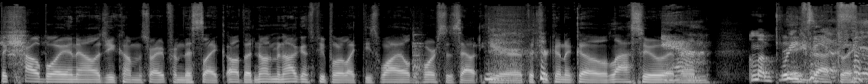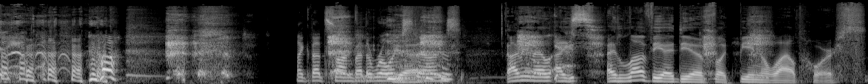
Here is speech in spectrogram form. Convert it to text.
the cowboy analogy comes right from this like, oh, the non monogamous people are like these wild horses out here that you're gonna go lasso yeah. and then I'm gonna bring Exactly. like that song by the Rolling Yeah. Stones. I mean, I, Yes. I I love the idea of like being a wild horse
